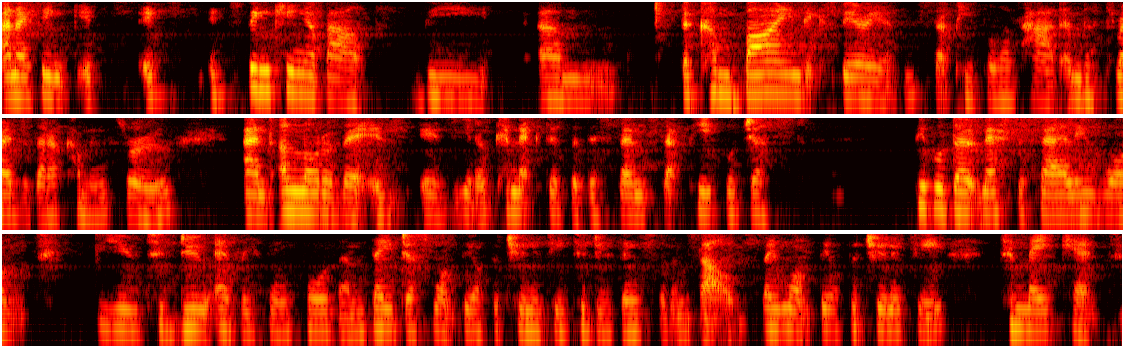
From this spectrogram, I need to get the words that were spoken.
and i think it's it's it's thinking about the um, the combined experience that people have had and the threads that are coming through and a lot of it is is you know connected with this sense that people just people don't necessarily want you to do everything for them. They just want the opportunity to do things for themselves. They want the opportunity to make it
